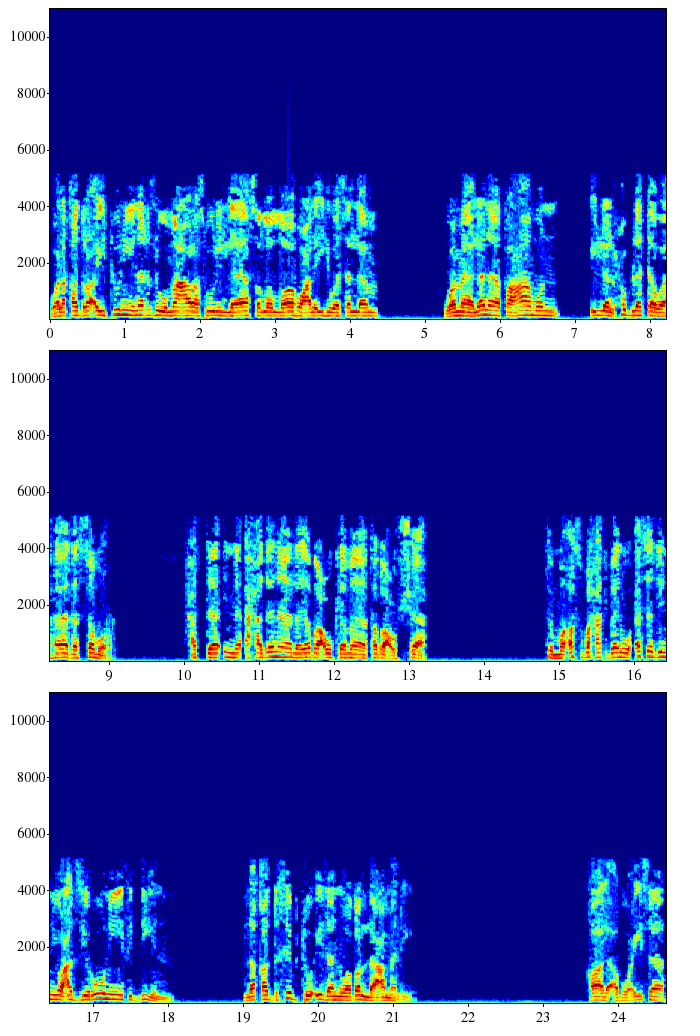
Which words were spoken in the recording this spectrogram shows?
ولقد رأيتني نغزو مع رسول الله صلى الله عليه وسلم وما لنا طعام إلا الحبلة وهذا السمر حتى إن أحدنا ليضع كما تضع الشاة. ثم أصبحت بنو أسد يعزروني في الدين. لقد خبت إذا وضل عملي. قال أبو عيسى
